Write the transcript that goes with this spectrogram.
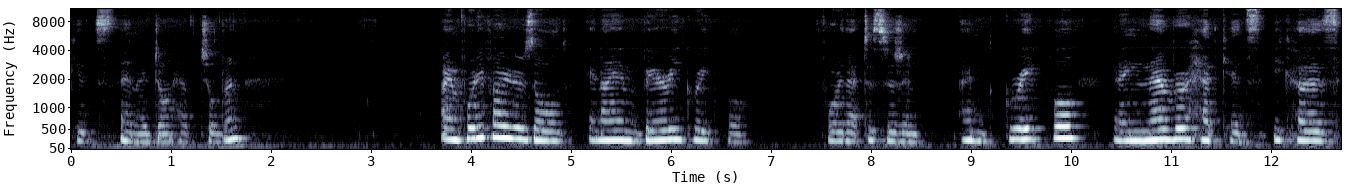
kids and I don't have children. I am 45 years old and I am very grateful for that decision. I'm grateful that I never had kids because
